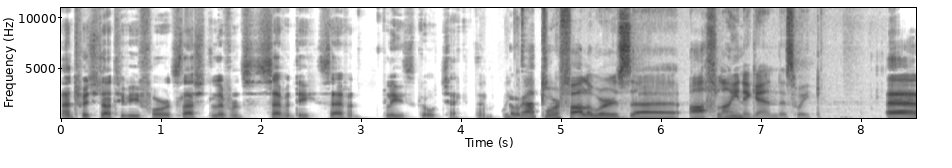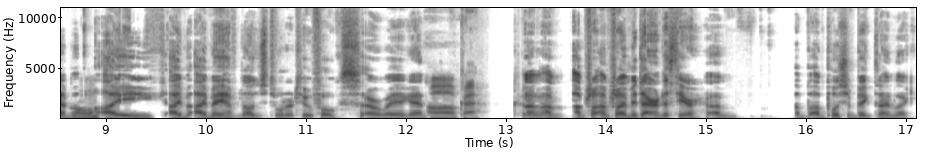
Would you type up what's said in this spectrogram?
and twitch.tv forward slash deliverance 77. Please go check them We out. grabbed more followers uh, offline again this week. Um, Oh. I, I I may have nudged one or two folks our way again. Oh, okay. Cool. I'm I'm I'm, try, I'm trying my darndest here. I'm I'm, I'm pushing big time. Like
